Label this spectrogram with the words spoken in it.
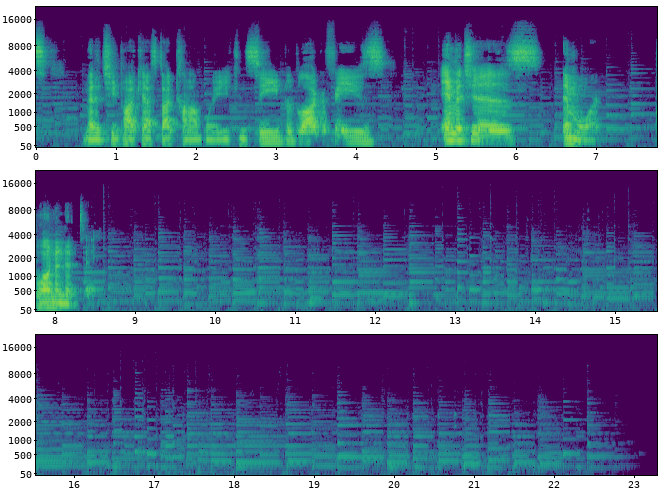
MediciPodcast.com, where you can see bibliographies, images, and more. Buonanotte.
